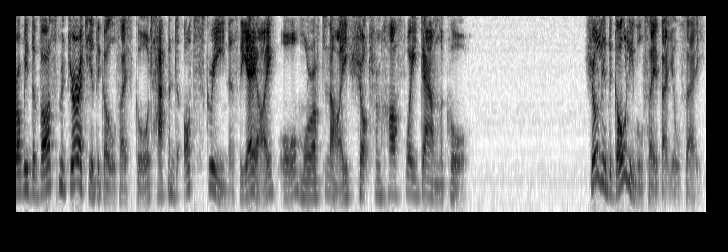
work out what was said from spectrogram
Probably the vast majority of the goals I scored happened off screen as the AI, or more often I, shot from halfway down the court. Surely the goalie will save that, you'll say.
